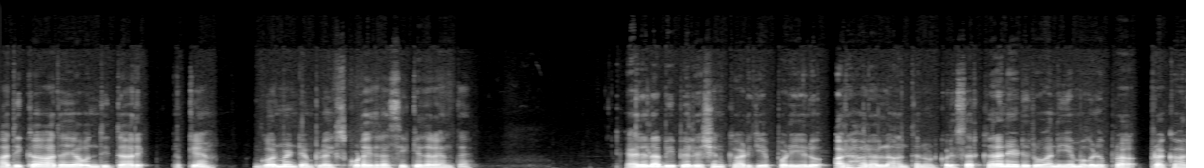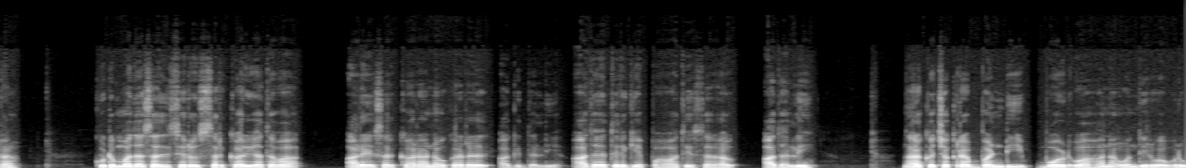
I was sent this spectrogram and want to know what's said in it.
ಅಧಿಕ ಆದಾಯ ಹೊಂದಿದ್ದಾರೆ. ಓಕೆ, ಗೌರ್ಮೆಂಟ್ ಎಂಪ್ಲಾಯೀಸ್ ಕೂಡ ಇದರಲ್ಲಿ ಸಿಕ್ಕಿದ್ದಾರೆ ಅಂತೆ. ಯಾರೆಲ್ಲ ಬಿ ಪಿ ಎಲ್ ರೇಷನ್ ಕಾರ್ಡ್ಗೆ ಪಡೆಯಲು ಅರ್ಹರಲ್ಲ ಅಂತ ನೋಡ್ಕೊಳ್ಳಿ. ಸರ್ಕಾರ ನೀಡಿರುವ ನಿಯಮಗಳು ಪ್ರ, ಪ್ರಕಾರ ಕುಟುಂಬದ ಸದಸ್ಯರು ಸರ್ಕಾರಿ ಅಥವಾ ಅರೆ ಸರ್ಕಾರ ನೌಕರರ ಆಗಿದ್ದಲ್ಲಿ ಆದಾಯ ತೆರಿಗೆ ಪಾವತಿಸ ಆದಲ್ಲಿ ನಾಲ್ಕು ಚಕ್ರ ಬಂಡಿ ಬೋರ್ಡ್ ವಾಹನ ಹೊಂದಿರುವವರು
